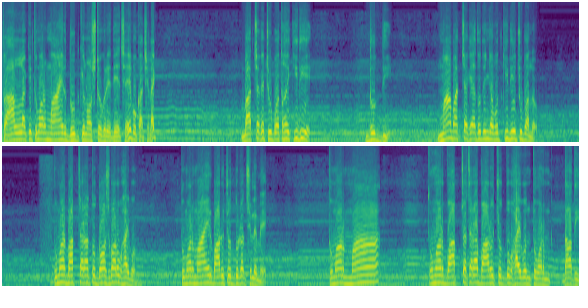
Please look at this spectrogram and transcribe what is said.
তো আল্লাহ কি তোমার মায়ের দুধকে নষ্ট করে দিয়েছে? বোকা ছেলে। বাচ্চাকে চুপাতে হয় কি দিয়ে? দুধ দিয়ে। মা বাচ্চাকে এতদিন যাবত কি দিয়ে চুপালো? তোমার বাচ্চারা তো দশ বারো ভাই বোন। তোমার মায়ের বারো চোদ্দটা ছেলে মেয়ে। তোমার মা, তোমার বাপ চাচারা বারো চোদ্দ ভাই বোন তোমার দাদি।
